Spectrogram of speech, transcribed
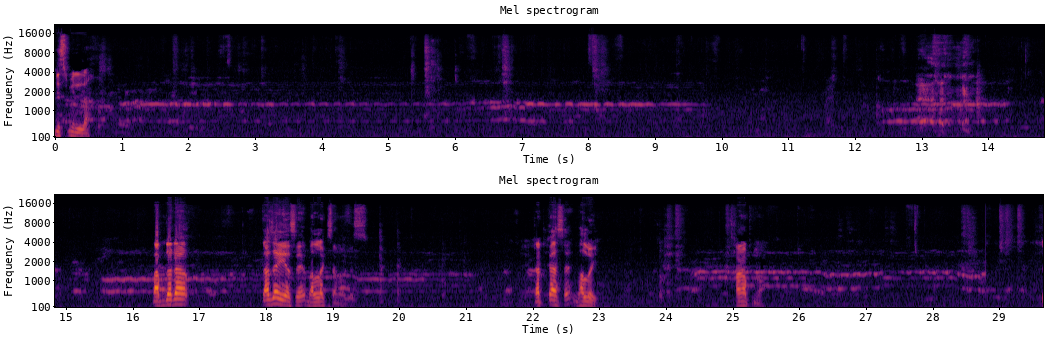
বিসমিল্লা পাবদাটা তাজাই আছে, ভালো লাগছে আমার কাছে। টাটকা আছে ভালোই। খারাপ না। তো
